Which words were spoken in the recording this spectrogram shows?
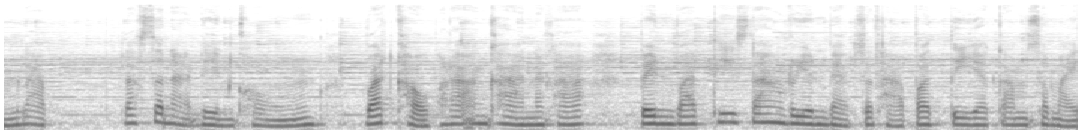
ำหรับลักษณะเด่นของวัดเขาพระอังคารนะคะ เป็นวัดที่สร้างเรียนแบบสถาปัตยกรรมสมัย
